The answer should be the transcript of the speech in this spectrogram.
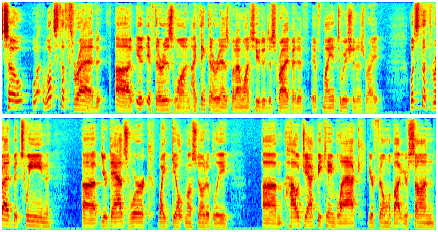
So, what's the thread, uh, if there is one? I think there is, but I want you to describe it if, if my intuition is right. What's the thread between uh, your dad's work, White Guilt, most notably, um, how Jack became black, your film about your son,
